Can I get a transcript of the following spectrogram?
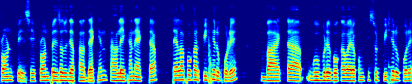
ফ্রন্ট পেজ সেই ফ্রন্ট পেজটা যদি আপনারা দেখেন, তাহলে এখানে একটা তেলাপোকার পিঠের উপরে বা একটা গুবরে পোকা বা এরকম কিছুর পিঠের উপরে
